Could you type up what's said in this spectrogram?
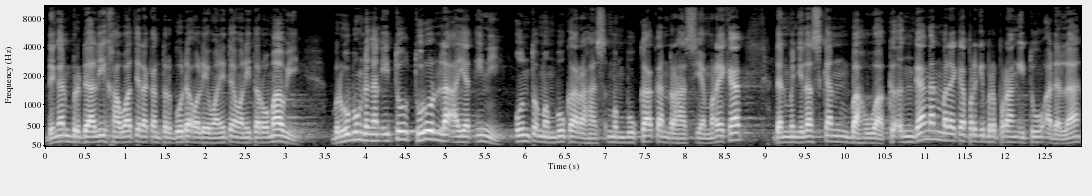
dengan berdalih khawatir akan tergoda oleh wanita-wanita Romawi. Berhubung dengan itu turunlah ayat ini untuk membuka rahas, membukakan rahasia mereka dan menjelaskan bahwa keenggangan mereka pergi berperang itu adalah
